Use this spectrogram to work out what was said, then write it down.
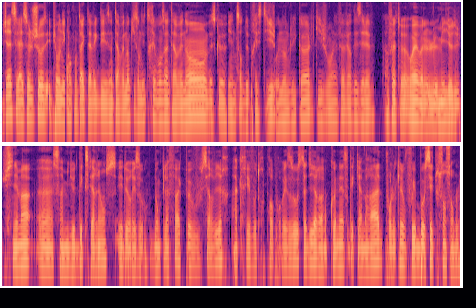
Déjà, c'est la seule chose. Et puis, on est en contact avec des intervenants qui sont des très bons intervenants parce qu'il y a une sorte de prestige au nom de l'école qui joue en la faveur des élèves. En fait, euh, ouais, bah, le- milieu du cinéma, euh, c'est un milieu d'expérience et de réseau. Donc la fac peut vous servir à créer votre propre réseau, c'est-à-dire connaître des camarades pour lesquels vous pouvez bosser tous ensemble.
